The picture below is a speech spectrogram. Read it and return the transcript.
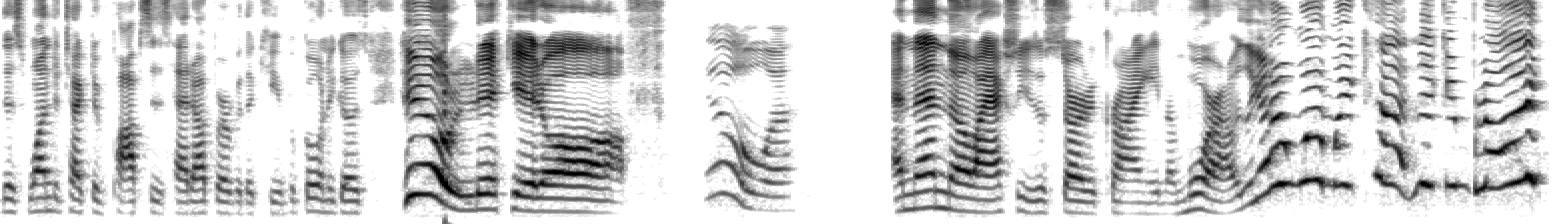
this one detective pops his head up over the cubicle and he goes, "He'll lick it off." Ew. And then though, I actually just started crying even more. I was like, "I don't want my cat licking blood."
